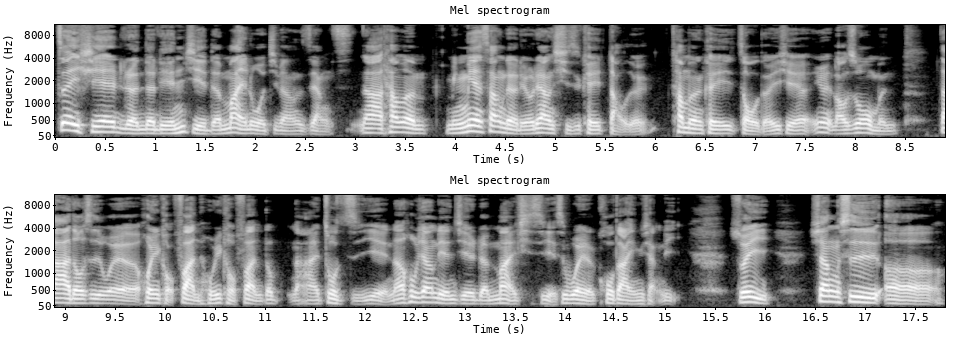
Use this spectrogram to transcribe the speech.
这些人的连接的脉络基本上是这样子。那他们明面上的流量其实可以导的，他们可以走的一些，因为老实说我们。大家都是为了混一口饭，混一口饭都拿来做职业，然后互相连接人脉，其实也是为了扩大影响力。所以像是呃，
